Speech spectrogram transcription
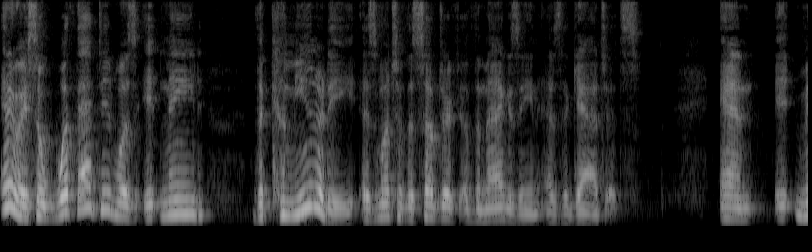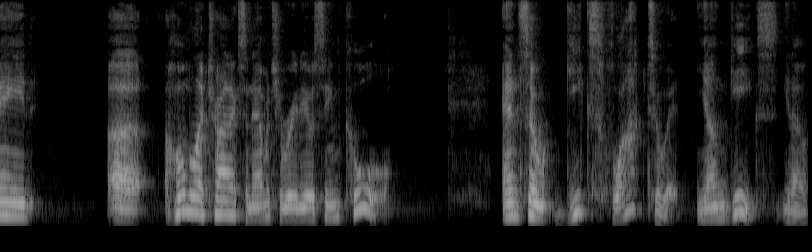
anyway. So what that did was it made the community as much of the subject of the magazine as the gadgets, and it made uh, home electronics and amateur radio seem cool. And so geeks flocked to it, young geeks, you know.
